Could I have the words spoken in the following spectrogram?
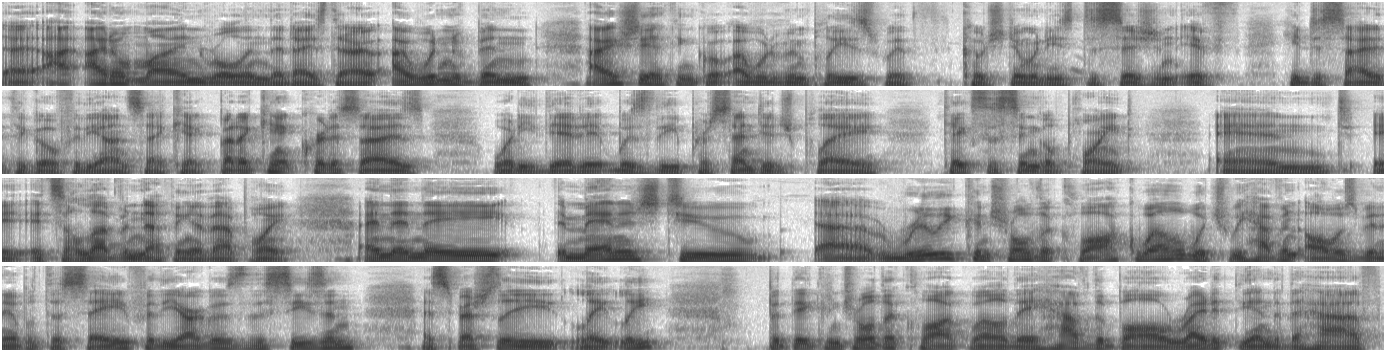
I, don't mind rolling the dice there. I, wouldn't have been, I actually, I think I would have been pleased with Coach Dinwiddie's decision if he decided to go for the onside kick, but I can't criticize what he did. It was the percentage play, takes a single point, and it's 11 nothing at that point. And then they managed to uh, really control the clock well, which we haven't always been able to say for the Argos this season, especially lately. But they control the clock well. They have the ball right at the end of the half,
